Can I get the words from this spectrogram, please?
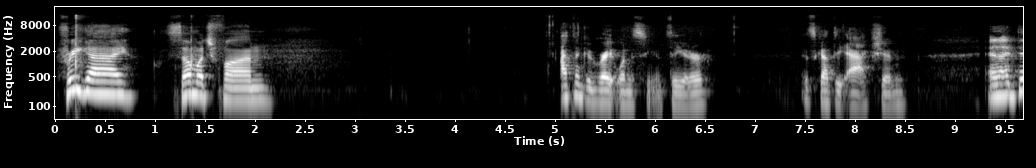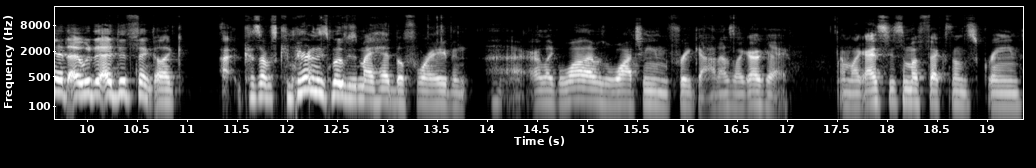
Free Guy, so much fun. I think a great one to see in theater. It's got the action, and I did, I would, I did think like, because I was comparing these movies in my head before I even, uh, or like while I was watching Free Guy, I was like, okay, I'm like, I see some effects on the screen.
